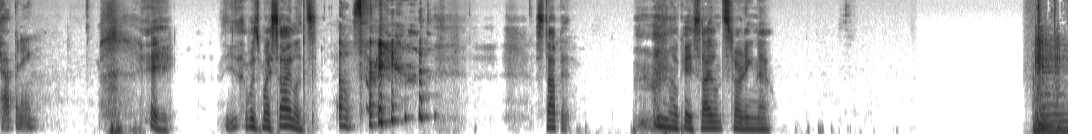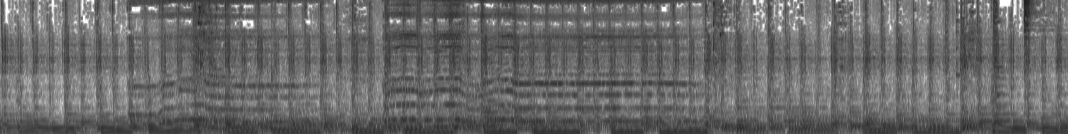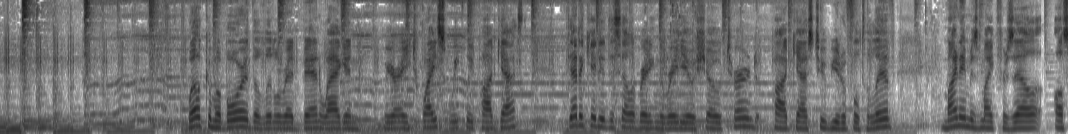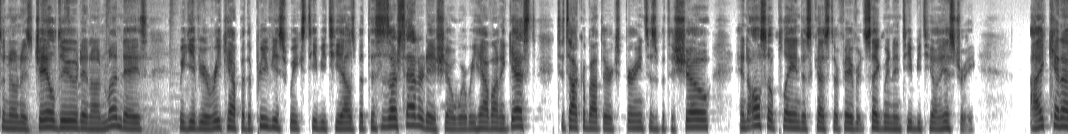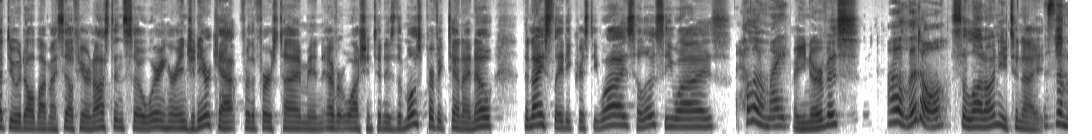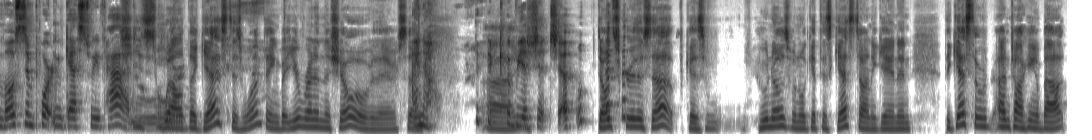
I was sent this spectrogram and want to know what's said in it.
happening? Hey, that was my silence. Oh, sorry. Stop it. okay, silence starting now. Welcome aboard the Little Red Bandwagon. We are a twice weekly podcast dedicated to celebrating the radio show turned podcast Too Beautiful to Live. My name is Mike Frizzell, also known as Jail Dude, and on Mondays we give you a recap of the previous week's TBTLs, but this is our Saturday show where we have on a guest to talk about their experiences with the show and also play and discuss their favorite segment in TBTL history. I cannot do it all by myself here in Austin, so wearing her engineer cap for the first time in Everett, Washington is the most perfect 10 I know. The nice lady, Christy Wise. Hello, C Wise. Hello, Mike. Are you nervous? A little. It's a lot on you tonight. This is the most important guest we've had. She's, well, the guest is one thing, but you're running the show over there. So I know. It Uh, could be a shit show. don't screw this up because who knows when we'll get this guest on again. And the guest that I'm talking about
